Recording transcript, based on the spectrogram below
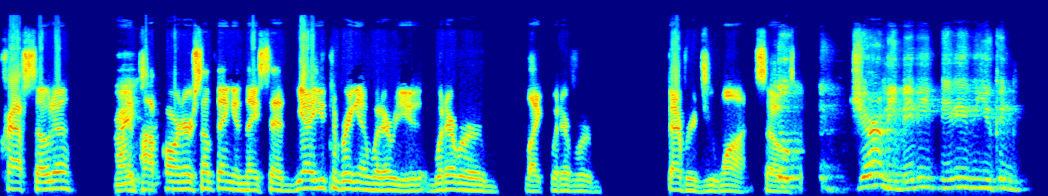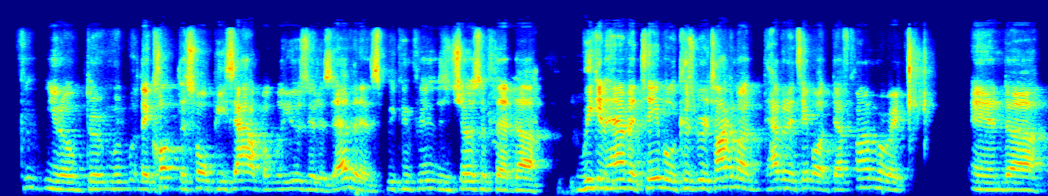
craft soda right. and popcorn or something, and they said, yeah, you can bring in whatever you whatever like whatever beverage you want. So, so Jeremy, maybe maybe you can you know, they cut this whole piece out, but we'll use it as evidence. We can convince Joseph that uh, we can have a table because we were talking about having a table at DEF CON where we and uh,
